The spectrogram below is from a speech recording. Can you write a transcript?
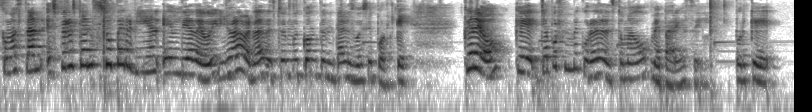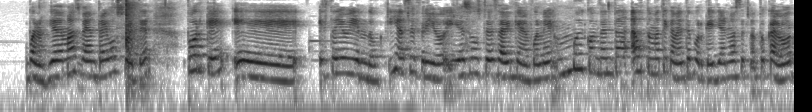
¿cómo están? Espero estén súper bien el día de hoy. Yo la verdad estoy muy contenta, les voy a decir por qué. Creo que ya por fin me curé del estómago, me parece. Porque, bueno, y además vean, traigo suéter porque eh, está lloviendo y hace frío y eso ustedes saben que me pone muy contenta automáticamente porque ya no hace tanto calor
